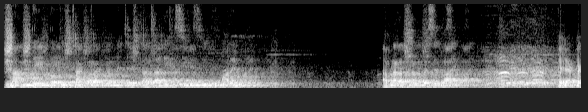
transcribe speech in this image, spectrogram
শান্তি প্রতিষ্ঠা করার জন্য চেষ্টা চালিয়েছিলেন কিন্তু মারে মারে আপনারা শুনতেছেন ভাই? এটা একটা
